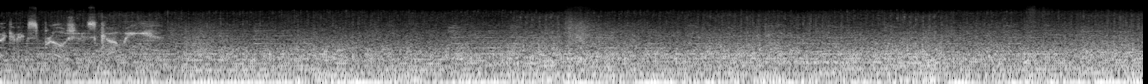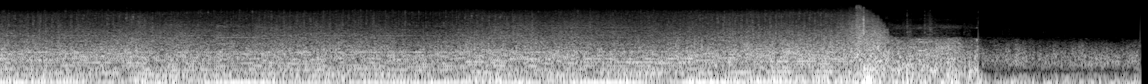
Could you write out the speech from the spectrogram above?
like an explosion is coming.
